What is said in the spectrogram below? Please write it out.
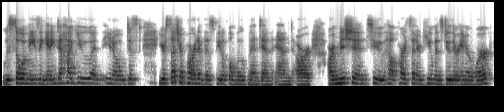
it was so amazing getting to hug you and you know just you're such a part of this beautiful movement and and our our mission to help heart-centered humans do their inner work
